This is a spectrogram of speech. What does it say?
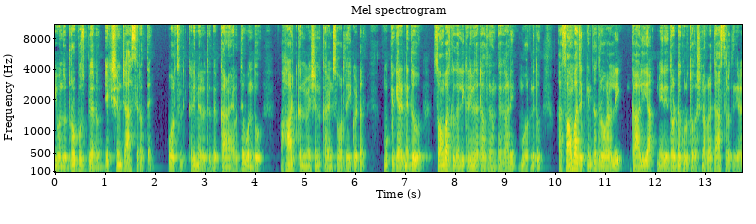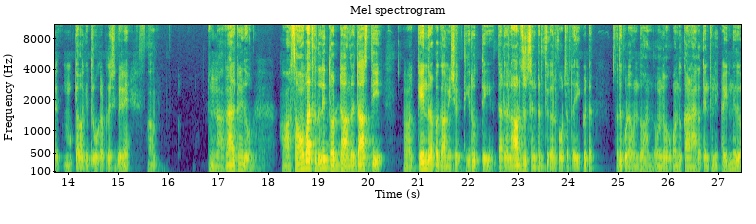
ಈ ಒಂದು ಡ್ರೋಪೋಸ್ಪಿಯರ್ ಎಕ್ಷನ್ ಜಾಸ್ತಿ ಇರುತ್ತೆ. ಪೋಲ್ಸಲ್ಲಿ ಕಡಿಮೆ ಇರುತ್ತೆ ಕಾರಣ ಇರುತ್ತೆ. ಒಂದು hot convection currents over the equator ಮುಖ್ಯವಾಗಿ ಎರಡನೇದು ಸಮಭಾಜಕದಲ್ಲಿ ಕಡಿಮೆ ದಟ್ಟವಾದಂಥ ಗಾಳಿ, ಮೂರನೇದು ಆ ಸಮಭಾಜಕ್ಕಿಂತ ಧ್ರುವಗಳಲ್ಲಿ ಗಾಳಿಯ ಮೇಲೆ ದೊಡ್ಡ ಗುರುತ್ವಾಕರ್ಷಣ ಬಲ ಜಾಸ್ತಿ ಇರುತ್ತೆ ಮುಖ್ಯವಾಗಿ ಧ್ರುವಗಳ ಮೇಲೆ ಆಮ್, ನಾ- ನಾಲ್ಕನೇದು ಸಮಭಾಜಕದಲ್ಲಿ ದೊಡ್ಡ ಅಂದರೆ ಜಾಸ್ತಿ ಕೇಂದ್ರಪಗಾಮಿ ಶಕ್ತಿ ಇರುತ್ತೆ. That the large centrifugal force at the equator ಅದು ಕೂಡ ಒಂದು ಒಂದು ಒಂದು ಕಾರಣ ಆಗುತ್ತೆ ಅಂತೇಳಿ. ಐದನೇದು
